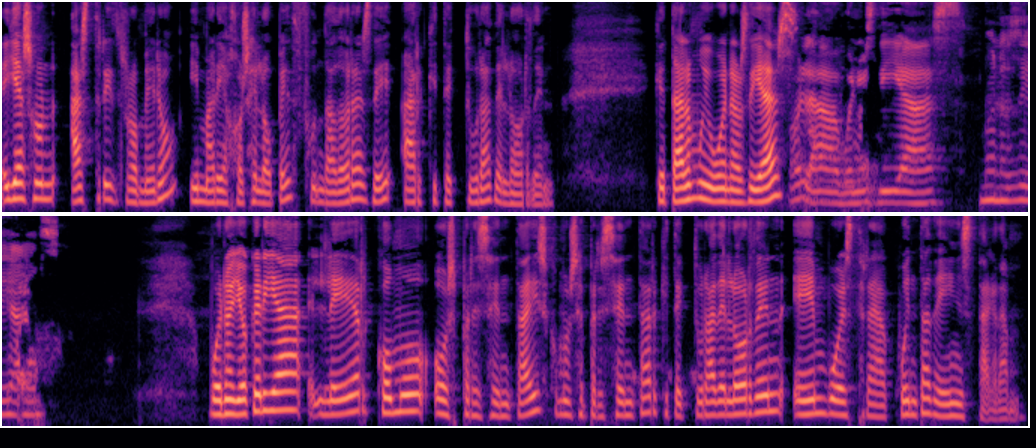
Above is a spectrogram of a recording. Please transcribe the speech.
Ellas son Astrid Romero y María José López, fundadoras de Arquitectura del Orden. ¿Qué tal? Muy buenos días. Hola, buenos días. Buenos días. Bueno, yo quería leer cómo os presentáis, cómo se presenta Arquitectura del Orden en vuestra cuenta de Instagram.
